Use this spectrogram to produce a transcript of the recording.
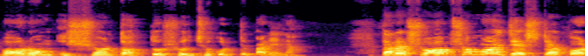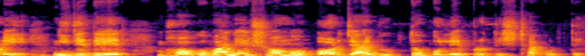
পরম ঈশ্বর তত্ত্ব সহ্য করতে পারে না। তারা সব সময় চেষ্টা করে নিজেদের ভগবানের সম পর্যায়ভুক্ত বলে প্রতিষ্ঠা করতে।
